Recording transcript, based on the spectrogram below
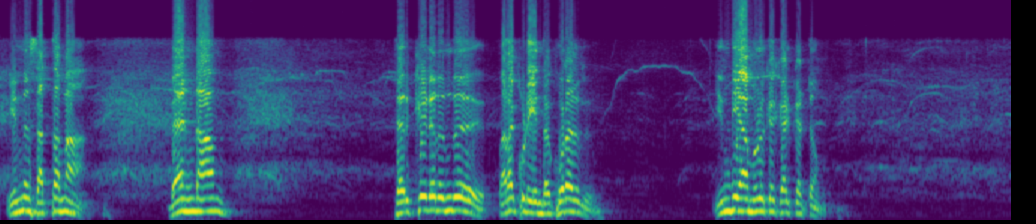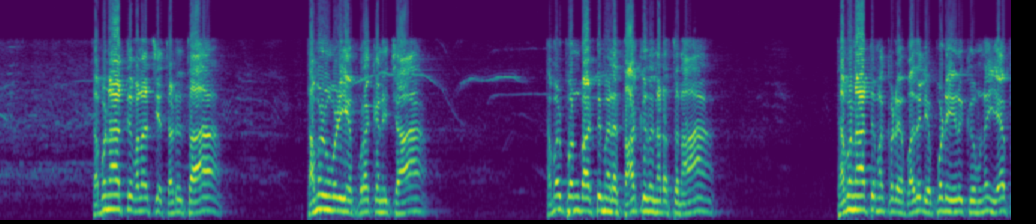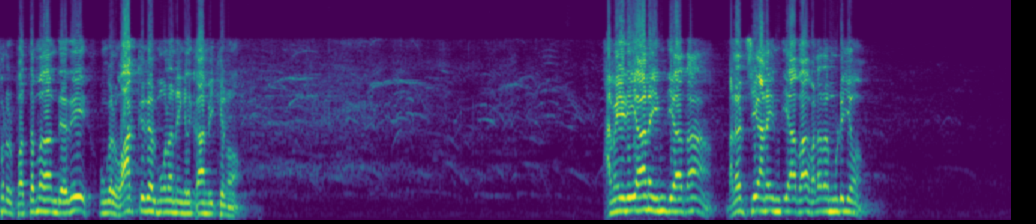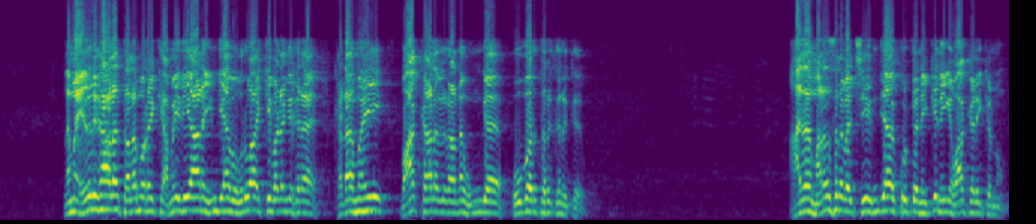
இன்னும் சத்தமா? வேண்டாம். தெற்கிலிருந்து வரக்கூடிய இந்த குரல் இந்தியா முழுக்க கேட்கட்டும். தமிழ்நாட்டு வளர்ச்சியை தடுத்தா தமிழ் மொழியை புறக்கணிச்சா தமிழ் பண்பாட்டு மேல தாக்குதல் நடத்தினா தமிழ்நாட்டு மக்களுடைய பதில் எப்படி இருக்கும்னு ஏப்ரல் பத்தொன்பதாம் தேதி உங்கள் வாக்குகள் மூலம் நீங்கள் காமிக்கணும். அமைதியான இந்தியா தான் வளர்ச்சியான இந்தியாவா வளர முடியும். நம்ம எதிர்கால தலைமுறைக்கு அமைதியான இந்தியாவை உருவாக்கி வழங்குகிற கடமை வாக்காளர்களான உங்க ஒவ்வொருத்தருக்கும் இருக்கு. அதை மனசுல வச்சு இந்தியா கூட்டணிக்கு நீங்க வாக்களிக்கணும்.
